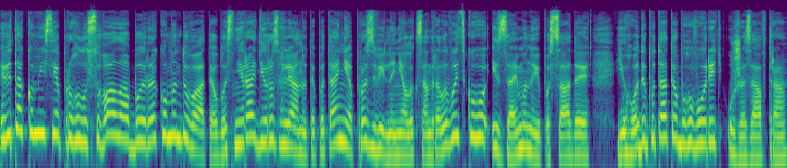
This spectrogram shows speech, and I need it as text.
Відтак комісія проголосувала, аби рекомендувати обласній раді розглянути питання про звільнення Олександра Левицького із займаної посади. Його депутати обговорять уже завтра.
